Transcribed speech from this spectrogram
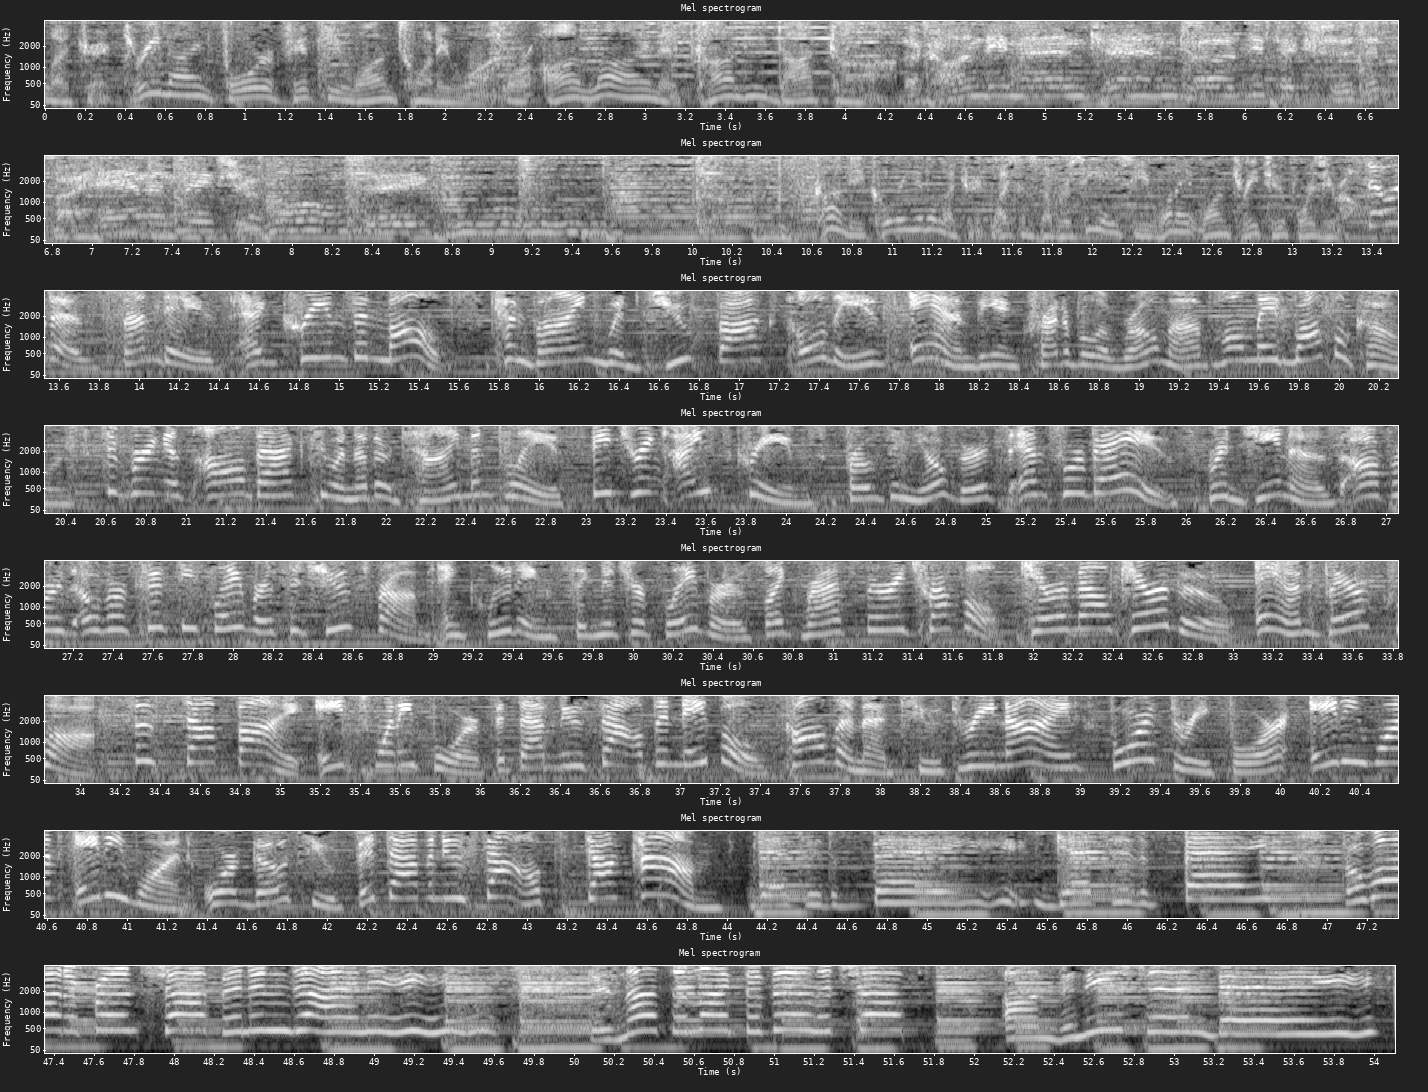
Electric 394-5121 or online at condi.com. The Condi Man can cause he fixes it by hand and makes your home stay cool. Condi Cooling and Electric. License number CAC 1813240. Sodas, sundaes, egg creams, and malts, combined with jukebox oldies and the incredible aroma of homemade waffle cones to bring us all back to another time and place, featuring ice creams, frozen yogurts, and sorbets. Regina's offers over 50 flavors to choose from, including signature flavors like raspberry truffle, caramel caribou, and bear claw. So stop by 824 Fifth Avenue South in Naples. Call them at 239-434-8181 or go to fifthavenuesouth.com. Get to the bay, get to the bay for waterfront shopping and dining. There's nothing like the village shops on Venetian Bay.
